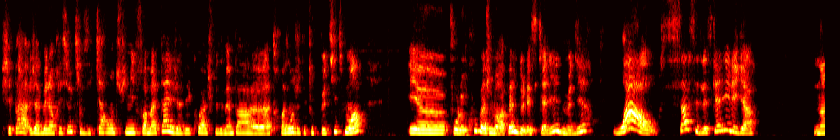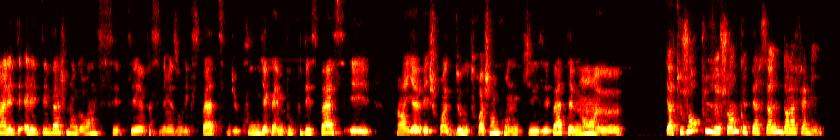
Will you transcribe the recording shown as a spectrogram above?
Je sais pas, j'avais l'impression qu'il faisait 48 000 fois ma taille. J'avais quoi? Je faisais même pas euh, à 3 ans, j'étais toute petite moi. Et euh, pour le coup, bah, je me rappelle de l'escalier et de me dire Waouh Ça, c'est de l'escalier, les gars Non, elle était, elle était vachement grande. C'était, enfin, c'est des maisons d'expat. Du coup, il y a quand même beaucoup d'espace et, enfin, il y avait, je crois, deux ou trois chambres qu'on n'utilisait pas tellement. euh, Il y a toujours plus de chambres que de personnes dans la famille.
